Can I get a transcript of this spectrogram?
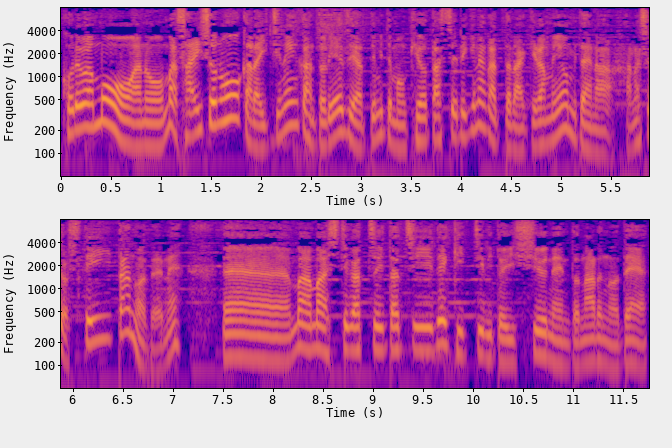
これはもう、あの、まあ、最初の方から1年間とりあえずやってみて目標達成できなかったら諦めようみたいな話をしていたのでね。えー、まあまあ7月1日できっちりと1周年となるので、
